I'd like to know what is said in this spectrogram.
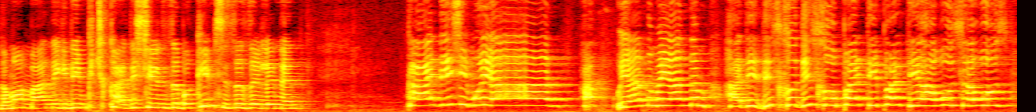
Tamam ben de gideyim küçük kardeşlerinize bakayım siz hazırlanın. Kardeşim uyan. Ha, uyandım uyandım. Hadi disco disco parti parti havuz havuz.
